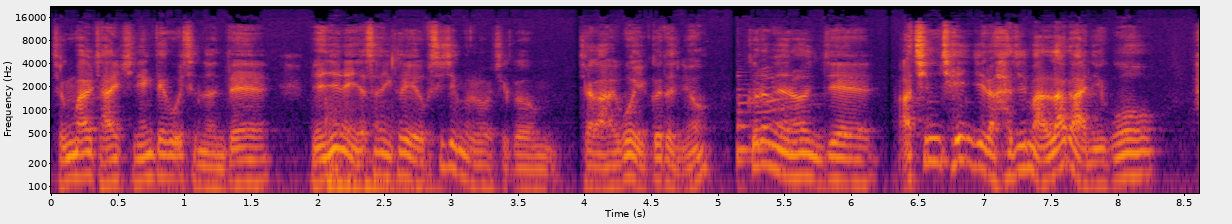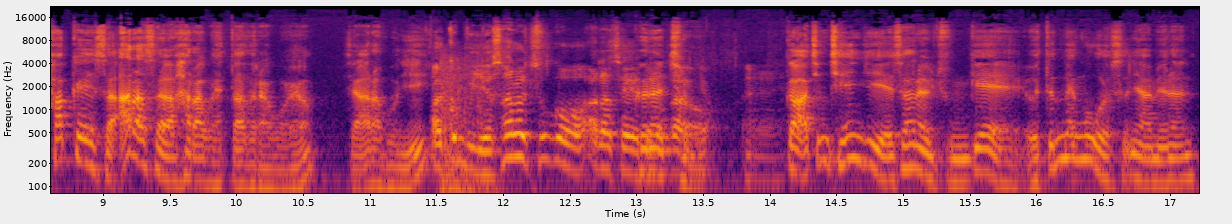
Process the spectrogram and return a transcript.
정말 잘 진행되고 있었는데 내년에 예산이 거의 없어진 걸로 지금 제가 알고 있거든요. 그러면은 이제 아침 체인지를 하지 말라가 아니고 학교에서 알아서 하라고 했다더라고요. 제가 알아보니. 아, 그럼 뭐 예산을 주고 알아서 해야 되는 거 그렇죠. 아니에요? 네. 그러니까 아침 체인지 예산을 준 게 어떤 명목으로 쓰냐면은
